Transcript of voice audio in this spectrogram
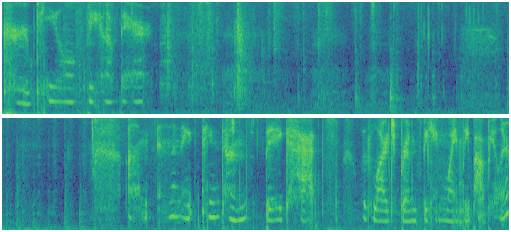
curved heels they have there. Um, in the 1910s, big hats with large brims became widely popular.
